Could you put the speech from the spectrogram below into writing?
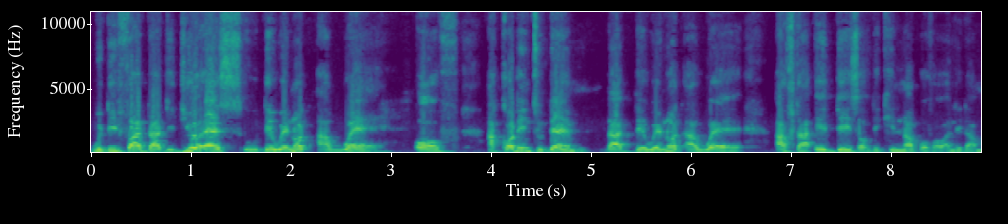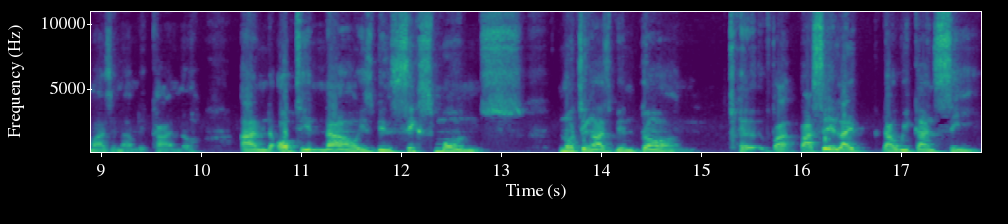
with the fact that the DOS, they were not aware of, according to them, that they were not aware after eight days of the kidnap of our leader, Mazi Nnamdi Kanu. And up till now, it's been six months, nothing has been done per se like that we can see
